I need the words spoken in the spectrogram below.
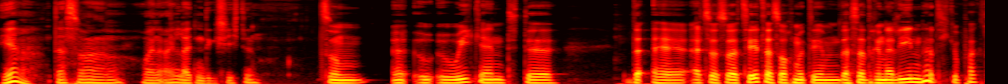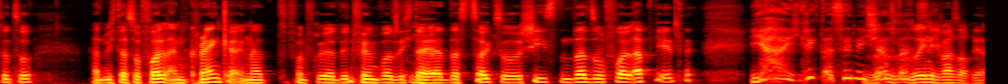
Ja, das war meine einleitende Geschichte. Zum äh, Weekend, de, de, äh, als du das so erzählt hast, auch mit dem, das Adrenalin hatte ich gepackt und so, hat mich das so voll an Crank erinnert von früher, den Film, wo sich da Ja. ja das Zeug so schießt und dann so voll abgeht. Ja, ich krieg das hin, ich so, schaff das. so ähnlich war es auch, ja.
